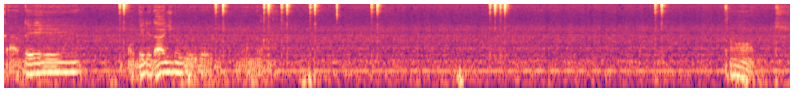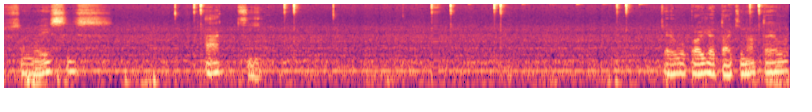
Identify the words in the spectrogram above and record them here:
Cadê mobilidade do Google? Esses aqui. Que eu vou projetar aqui na tela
